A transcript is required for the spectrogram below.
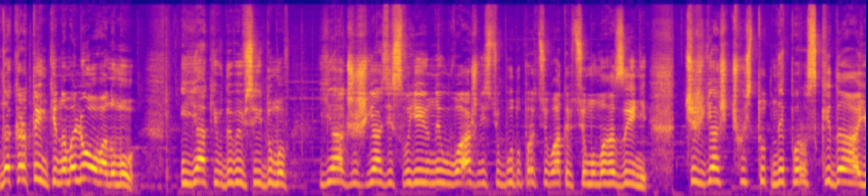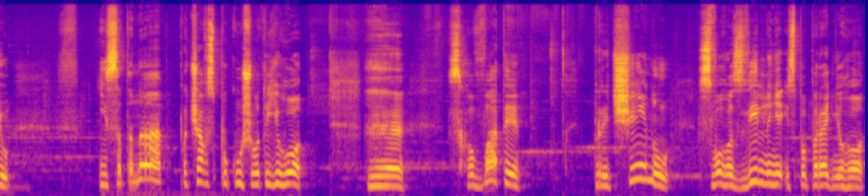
на картинці намальованому. І Яків дивився і думав. Як же ж я зі своєю неуважністю буду працювати в цьому магазині? Чи ж я щось тут не порозкидаю? І сатана почав спокушувати його, е, сховати причину свого звільнення із попереднього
